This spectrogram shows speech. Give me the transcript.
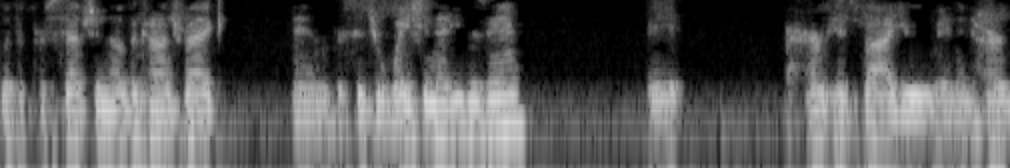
but the perception of the contract and the situation that he was in, it hurt his value and it hurt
